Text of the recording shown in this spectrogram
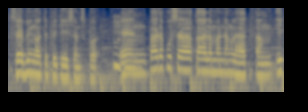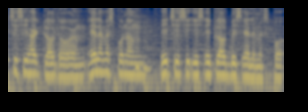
serving notifications po. Mm-mm. And para po sa kaalaman ng lahat, ang HCC Hard Cloud o ang LMS po ng HCC is a cloud-based LMS po.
